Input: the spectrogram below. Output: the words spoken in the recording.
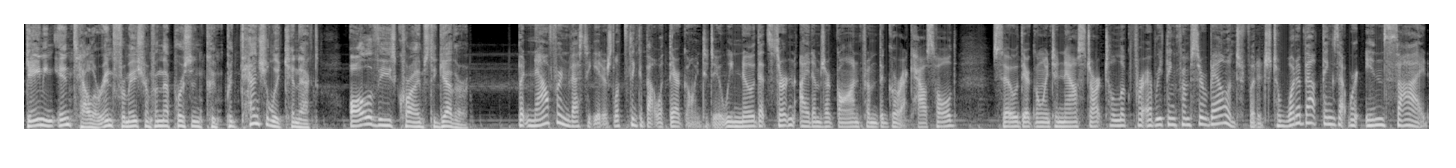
gaining intel or information from that person could potentially connect all of these crimes together. But now for investigators, let's think about what they're going to do. We know that certain items are gone from the Gerecke household. So they're going to now start to look for everything from surveillance footage to what about things that were inside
